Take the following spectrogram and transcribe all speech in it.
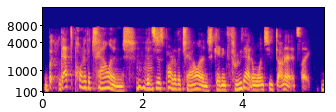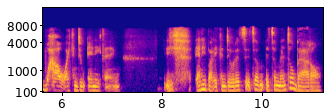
but that's part of the challenge. Mm-hmm. That's just part of the challenge, getting through that. And once you've done it, it's like, wow, I can do anything. Anybody can do it. It's it's a it's a mental battle.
